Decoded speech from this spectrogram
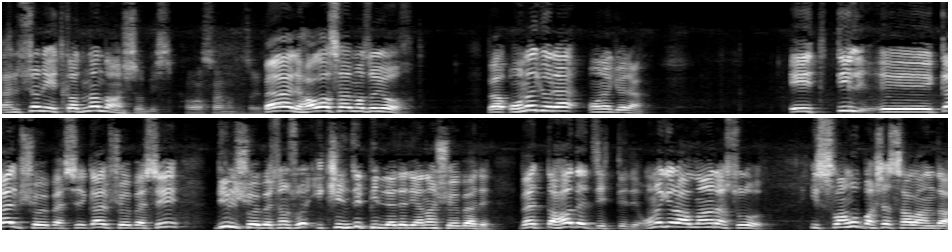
Əhlüsünnə etiqadından danışırıq biz. Halal saymadınız. Yox. Bəli, halal saymaca yox. Və ona görə, ona görə et, dil, e, qəlb şöbəsi, qəlb şöbəsi dil şöbəsindən sonra ikinci pillədə dayanan şöbədir və daha da ciddidir. Ona görə Allahın Rəsulu İslamı başa salanda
